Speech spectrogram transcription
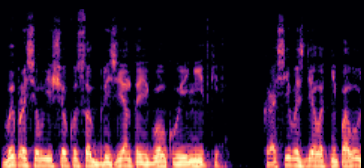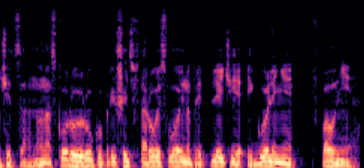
Выпросил еще кусок брезента, иголку и нитки. Красиво сделать не получится, но на скорую руку пришить второй слой на предплечье и голени вполне.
